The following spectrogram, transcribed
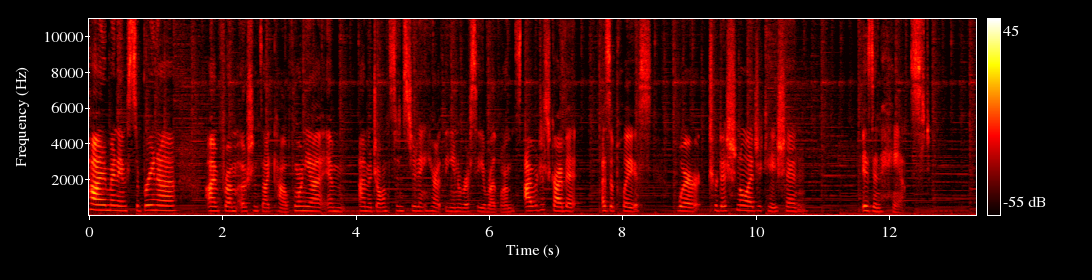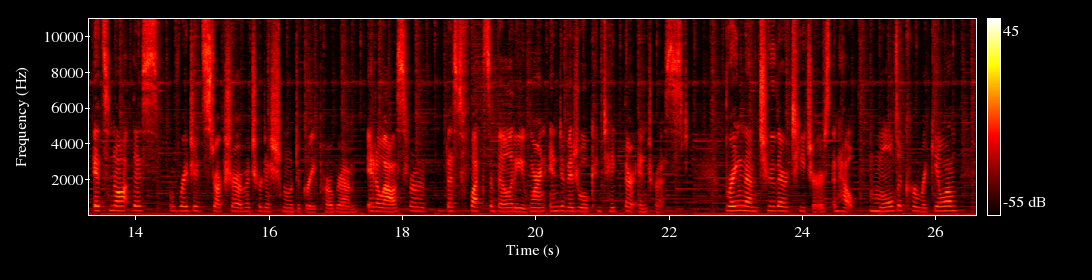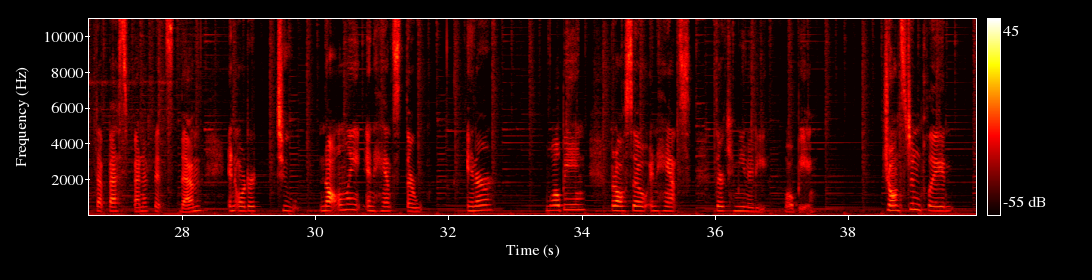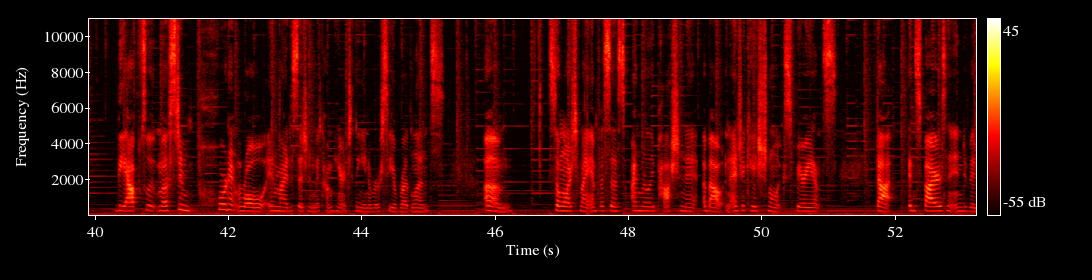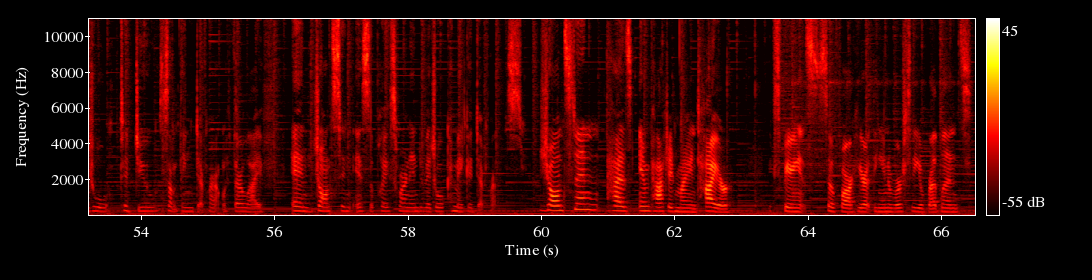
Hi, my name is Sabrina. I'm from Oceanside, California, and I'm a Johnston student here at the University of Redlands. I would describe it as a place where traditional education is enhanced. It's not this rigid structure of a traditional degree program. It allows for this flexibility where an individual can take their interest, bring them to their teachers, and help mold a curriculum that best benefits them in order to not only enhance their inner well being, but also enhance their community well being. Johnston played the absolute most important role in my decision to come here to the University of Redlands. Um, similar to my emphasis, I'm really passionate about an educational experience that inspires an individual to do something different with their life. And Johnston is the place where an individual can make a difference. Johnston has impacted my entire experience so far here at the University of Redlands.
